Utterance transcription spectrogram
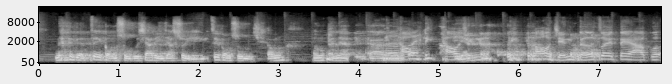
那个这公叔家里家水鱼，这公叔不是拢拢大家人家你头对你头前你头前得罪地下公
